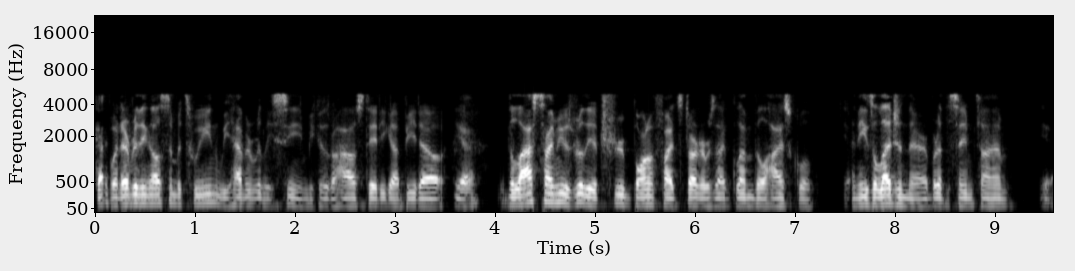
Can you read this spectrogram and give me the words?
Got but everything else in between, we haven't really seen because at Ohio State he got beat out. Yeah. The last time he was really a true bona fide starter was at Glenville High School, yep. and he's a legend there. But at the same time, yeah.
